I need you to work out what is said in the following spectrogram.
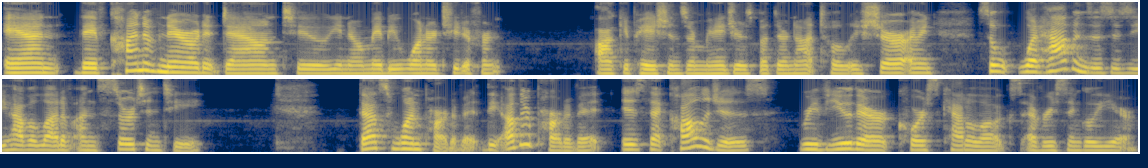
And they've kind of narrowed it down to, you know, maybe one or two different occupations or majors, but they're not totally sure. I mean, so what happens is, is you have a lot of uncertainty. That's one part of it. The other part of it is that colleges review their course catalogs every single year.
